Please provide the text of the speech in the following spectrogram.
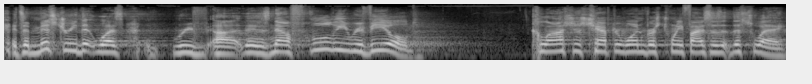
It's a mystery that was uh, that is now fully revealed. Colossians chapter 1 verse 25 says it this way.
